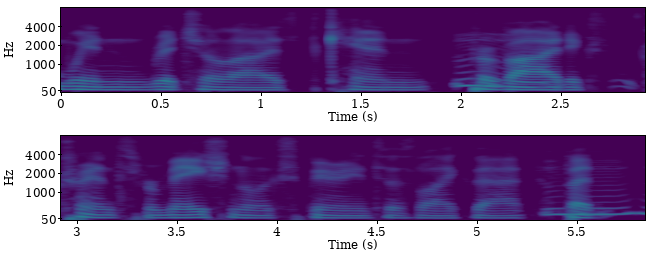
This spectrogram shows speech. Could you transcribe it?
when ritualized can Mhm. provide ex- transformational experiences like that, but Mhm.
